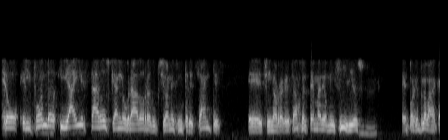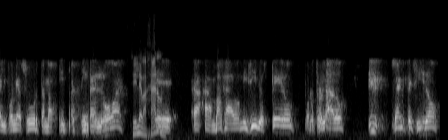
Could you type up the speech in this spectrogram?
Pero el fondo, y hay estados que han logrado reducciones interesantes. si nos regresamos al tema de homicidios, por ejemplo, Baja California Sur, Tamaulipas, Sinaloa. Sí, le bajaron han bajado homicidios, pero por otro lado se han crecido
